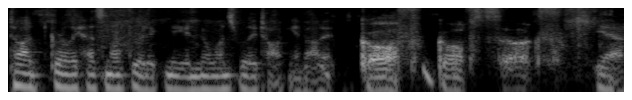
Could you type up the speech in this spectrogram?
Todd Gurley has an arthritic knee and no one's really talking about it. Goff, Goff sucks. Yeah.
